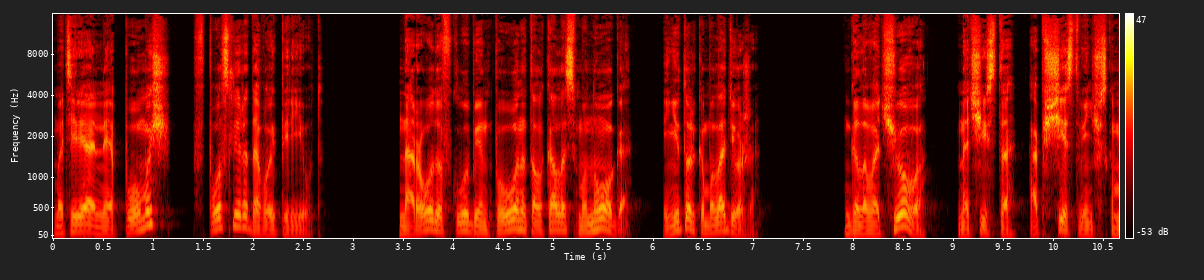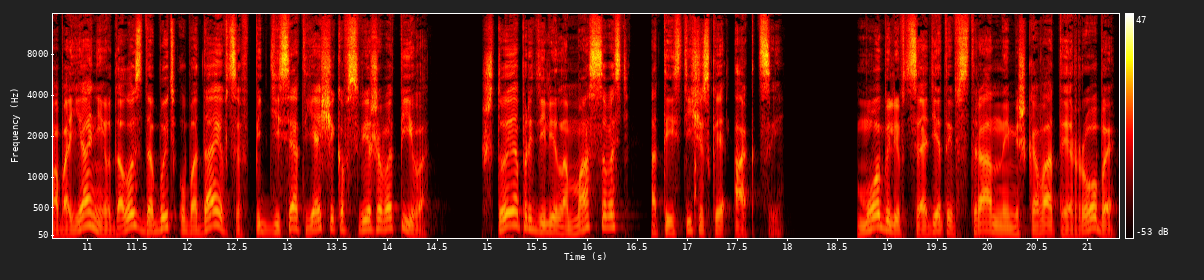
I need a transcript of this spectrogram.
«Материальная помощь в послеродовой период». Народу в клубе НПО натолкалось много, и не только молодежи. Головачеву на чисто общественническом обаянии удалось добыть у бадаевцев 50 ящиков свежего пива, что и определило массовость атеистической акции. Мобилевцы, одетые в странные мешковатые робы,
